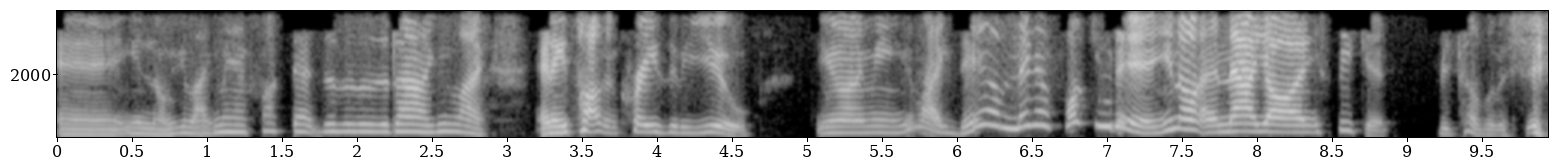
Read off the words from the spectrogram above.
and you know, you're like, man, fuck that. Da, da, da, da. You're like, and they talking crazy to you. You know what I mean? You're like, damn, nigga, fuck you then. You know, and now y'all ain't speaking because of the shit.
